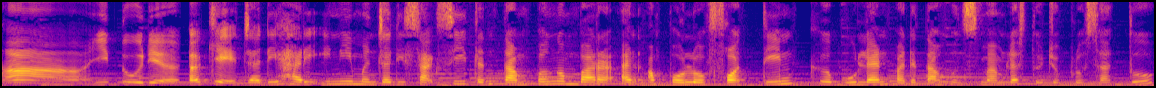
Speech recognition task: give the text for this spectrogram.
Ha, itu dia. Okey, jadi hari ini menjadi saksi tentang pengembaraan Apollo 14 ke bulan pada tahun 1971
